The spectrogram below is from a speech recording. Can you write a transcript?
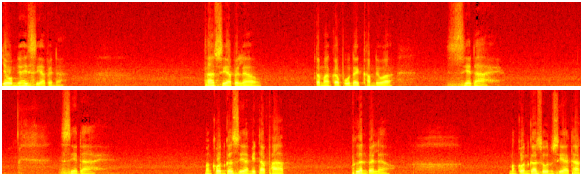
โยมอย่าให้เสียไปนะ ถ้าเสียไปแล้วตมาก็พูดได้คำเดียวว่า เสียดาย เสียดาย บางคนก็เสียมิตรภาพเพื่อนไปแล้ว บางคนก็สูญเสียทาง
